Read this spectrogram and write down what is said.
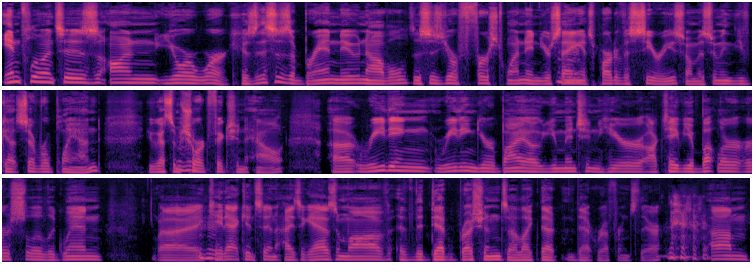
influences on your work because this is a brand new novel. This is your first one, and you're saying mm-hmm. it's part of a series. So I'm assuming you've got several planned. You've got some mm-hmm. short fiction out. Uh, reading reading your bio, you mentioned here Octavia Butler, Ursula Le Guin, uh, mm-hmm. Kate Atkinson, Isaac Asimov, The Dead Russians. I like that that reference there. um,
